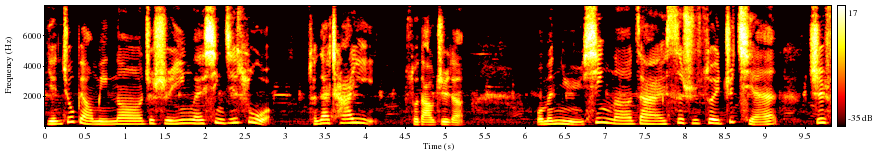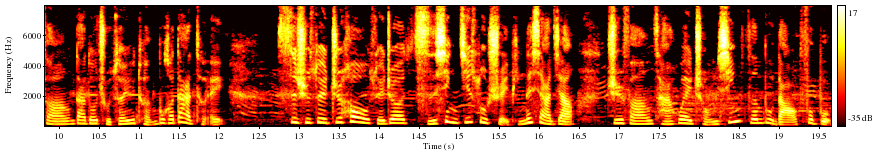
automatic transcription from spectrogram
研究表明呢，这是因为性激素存在差异所导致的。我们女性呢，在四十岁之前，脂肪大多储存于臀部和大腿；四十岁之后，随着雌性激素水平的下降，脂肪才会重新分布到腹部。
